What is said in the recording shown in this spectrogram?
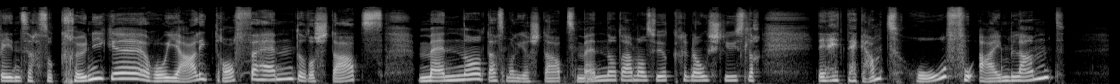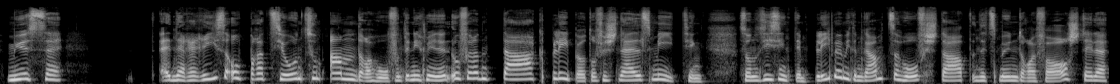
wenn sich so Könige, Royale getroffen haben oder Staatsmänner, das mal ja Staatsmänner damals wirklich ausschließlich, dann hat der ganze Hof von einem Land müssen eine riesige Operation zum anderen Hof. Und dann ist mir nicht nur für einen Tag geblieben oder für ein schnelles Meeting, sondern sie sind dann geblieben mit dem ganzen Hofstaat. Und jetzt müsst ihr euch vorstellen,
